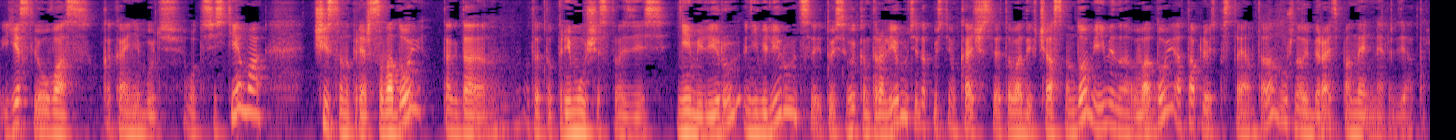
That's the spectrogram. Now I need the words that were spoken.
если у вас какая-нибудь вот система, чисто, например, с водой, тогда вот это преимущество здесь нивелируется, и, то есть вы контролируете, допустим, качество этой воды в частном доме, именно водой отапливать постоянно, тогда нужно выбирать панельные радиаторы.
